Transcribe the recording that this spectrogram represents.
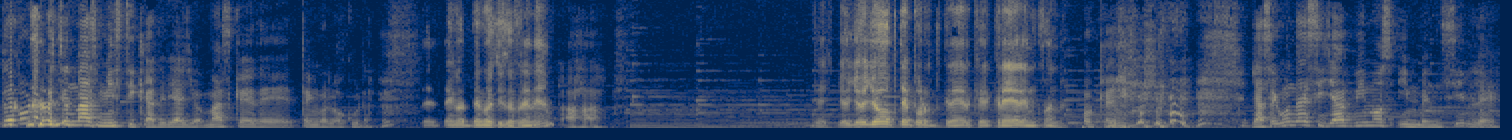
Pero por una cuestión más mística, diría yo, más que de tengo locura. Tengo, tengo esquizofrenia. Ajá. Yo, yo, yo opté por creer, que, creer en Juana. Ok. La segunda es si ya vimos Invencible.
